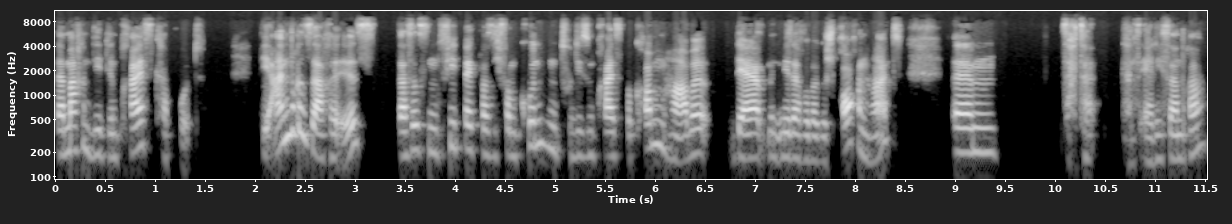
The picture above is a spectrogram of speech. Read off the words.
Da machen die den Preis kaputt. Die andere Sache ist, das ist ein Feedback, was ich vom Kunden zu diesem Preis bekommen habe, der mit mir darüber gesprochen hat. Ähm, sagt er, ganz ehrlich, Sandra,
